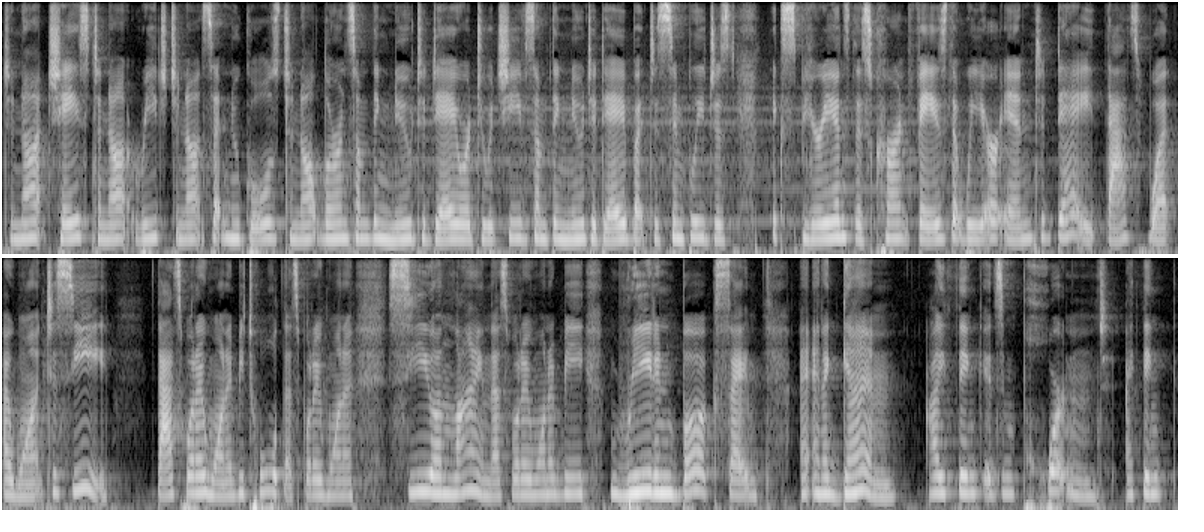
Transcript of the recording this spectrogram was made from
to not chase, to not reach, to not set new goals, to not learn something new today or to achieve something new today, but to simply just experience this current phase that we are in today? That's what I want to see. That's what I want to be told. That's what I want to see online. That's what I want to be read in books. I, and again, I think it's important. I think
